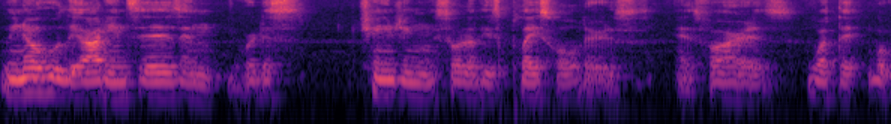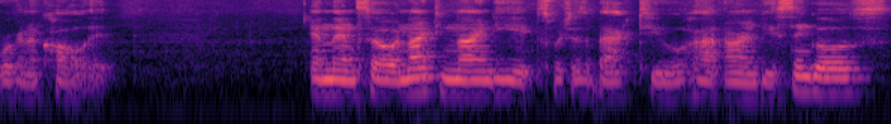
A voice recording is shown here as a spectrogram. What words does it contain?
we know who the audience is, and we're just changing sort of these placeholders as far as what the what we're gonna call it. And then so in 1990 it switches back to hot R&B singles,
